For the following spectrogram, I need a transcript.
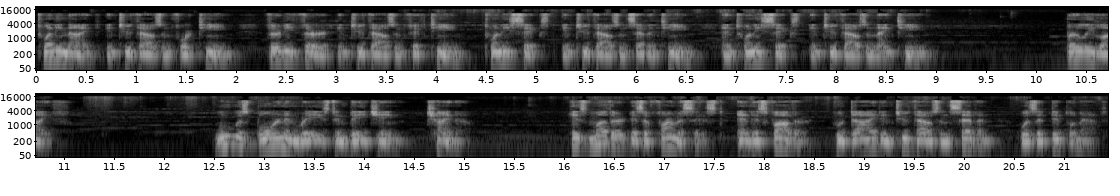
29th in 2014, 33rd in 2015, 26th in 2017, and 26th in 2019. Early life Wu was born and raised in Beijing, China. His mother is a pharmacist, and his father, who died in 2007, was a diplomat.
